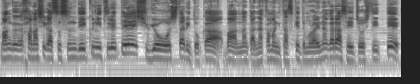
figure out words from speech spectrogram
漫画が話が進んでいくにつれて修行をしたりとかまあなんか仲間に助けてもらいながら成長していって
